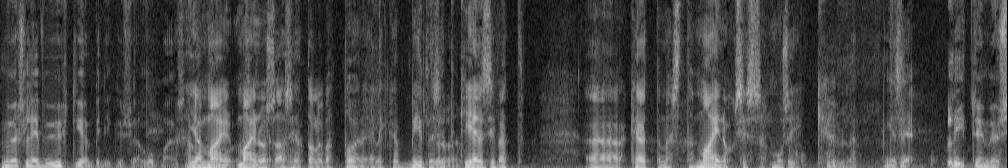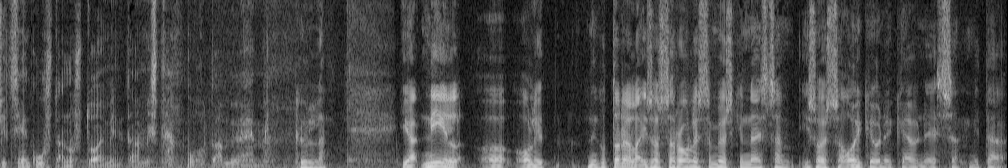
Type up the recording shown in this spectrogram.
myös levyyhtiön piti kysyä lupaa. Jos ja main, mainosasiat olivat toinen, eli Beatlesit Kyllä. kielsivät ö, käyttämästä mainoksissa musiikkia. Kyllä, ja se liittyy myös sit siihen kustannustoimintaan, mistä puhutaan myöhemmin. Kyllä. Ja Neil oli niin todella isossa roolissa myöskin näissä isoissa oikeudenkäynneissä, mitä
